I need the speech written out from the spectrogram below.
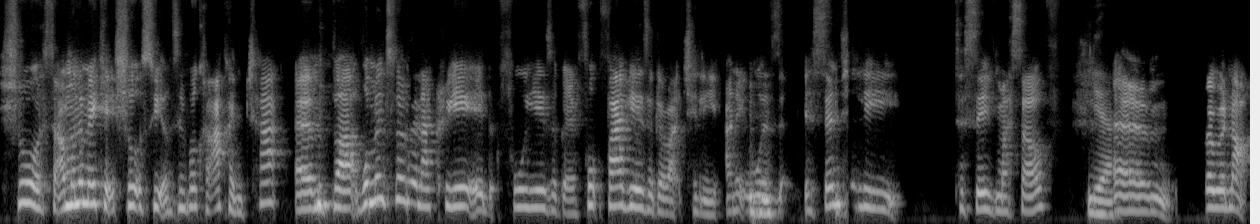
Sure. So I'm gonna make it short, sweet, and simple because I can chat. Um, but Woman to Woman I created four years ago, four, five years ago actually, and it mm-hmm. was essentially to save myself. Yeah. Um, growing up,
